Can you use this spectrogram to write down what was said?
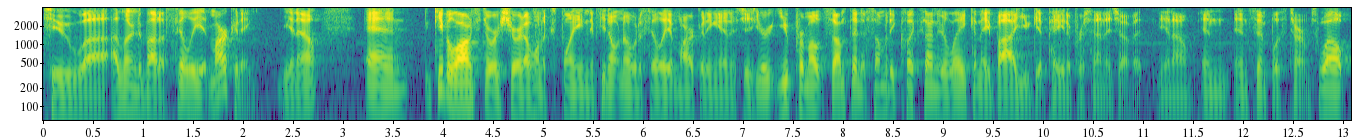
to, uh, I learned about affiliate marketing, you know? And keep a long story short, I won't explain. If you don't know what affiliate marketing is, it's just you you promote something. If somebody clicks on your link and they buy, you get paid a percentage of it. You know, in in simplest terms. Well,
